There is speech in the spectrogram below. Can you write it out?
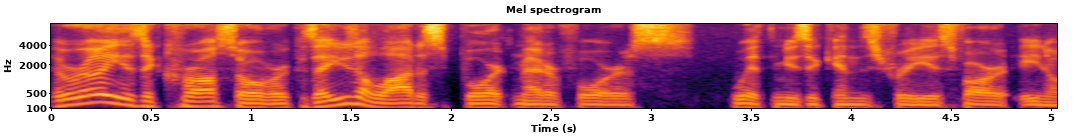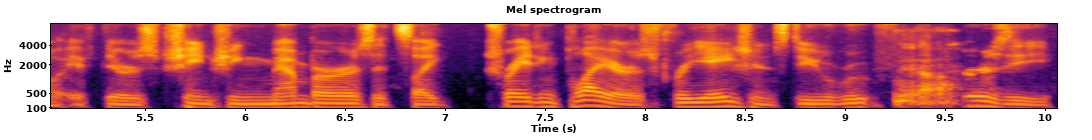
there really is a crossover because I use a lot of sport metaphors with music industry as far you know if there's changing members it's like trading players free agents. Do you root for Yeah. the jersey?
